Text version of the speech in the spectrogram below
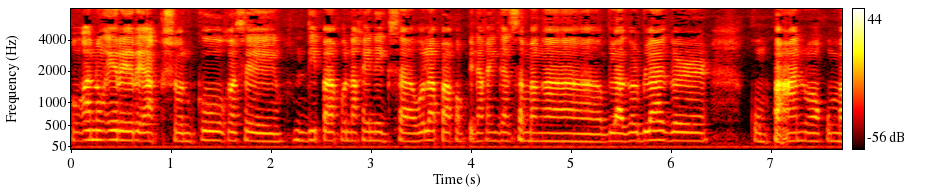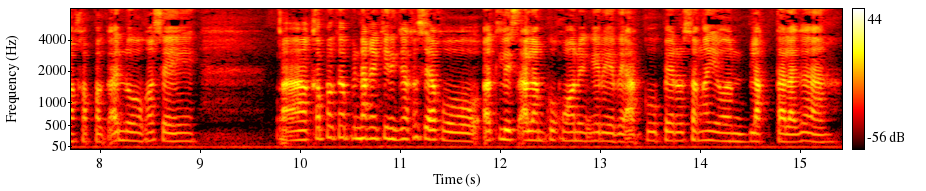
kung anong ire-reaction ko kasi hindi pa ako nakinig sa wala pa akong pinakinggan sa mga vlogger-vlogger kung paano ako makapag-ano kasi uh, kapag nakikinig ka kasi ako at least alam ko kung anong ire-react ko pero sa ngayon black talaga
